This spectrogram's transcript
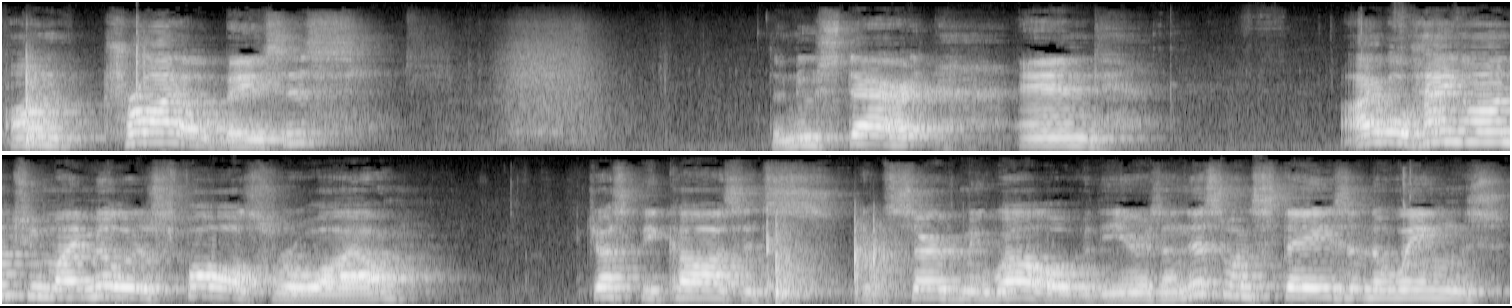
on trial basis, the new Starrett, and I will hang on to my Miller's Falls for a while just because it's it served me well over the years. And this one stays in the wings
